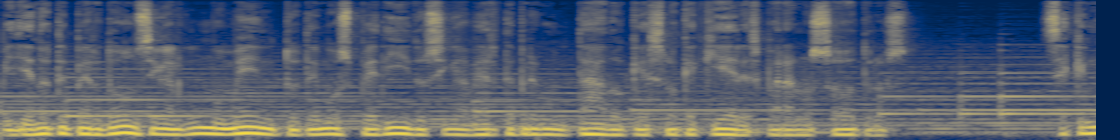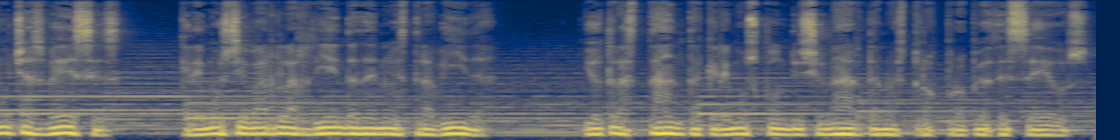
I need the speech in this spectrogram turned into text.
pidiéndote perdón si en algún momento te hemos pedido sin haberte preguntado qué es lo que quieres para nosotros. Sé que muchas veces queremos llevar la rienda de nuestra vida y otras tantas queremos condicionarte a nuestros propios deseos.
